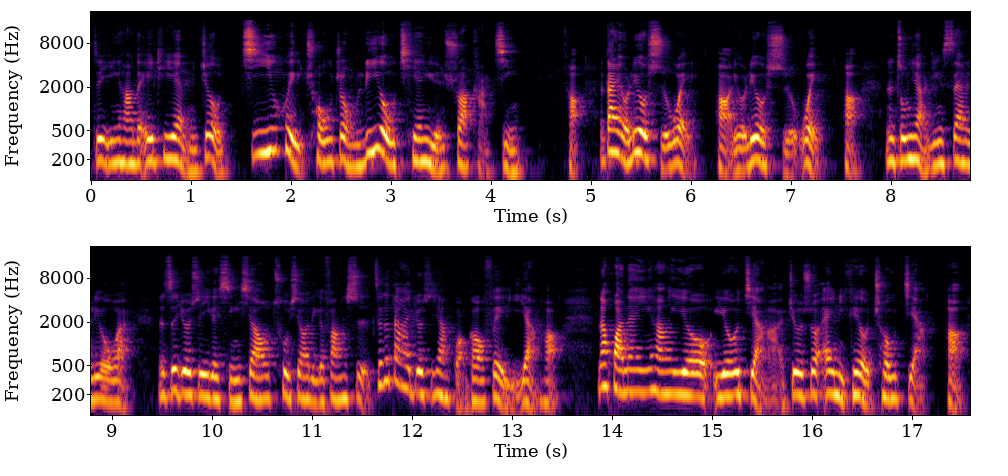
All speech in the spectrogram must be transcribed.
这银行的 ATM，你就有机会抽中六千元刷卡金。好，那大概有六十位，好，有六十位，好，那总奖金三十六万，那这就是一个行销促销的一个方式，这个大概就是像广告费一样，哈。那华南银行也有也有奖啊，就是说，哎，你可以有抽奖，哈。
